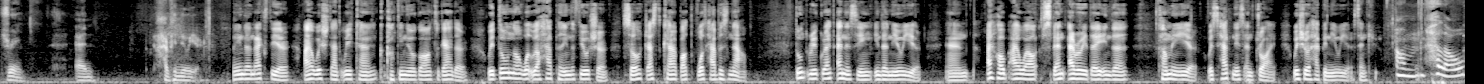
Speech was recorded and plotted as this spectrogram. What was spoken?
dream. And Happy New Year. In the next year, I wish that we can continue going together. We don't know what will happen in the future, so just care about what happens now. Don't regret anything in the new year, and I hope I will spend every day in the coming year with happiness and joy. Wish you a happy new year. Thank you. Um, hello.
